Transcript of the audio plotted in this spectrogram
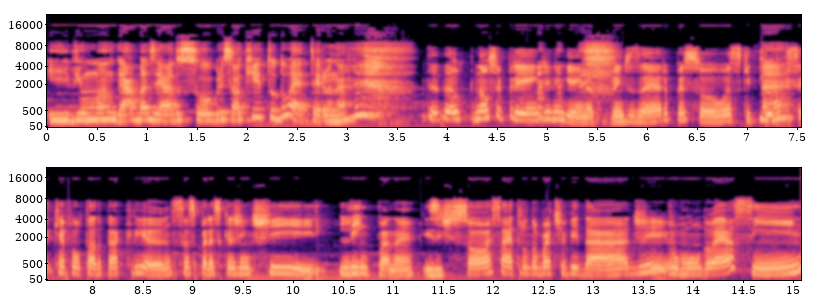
e vi um mangá baseado sobre, só que tudo hétero, né? não surpreende ninguém, né? Surpreende zero pessoas que tudo né? que é voltado para crianças parece que a gente limpa, né? Existe só essa heteronormatividade, o mundo é assim.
